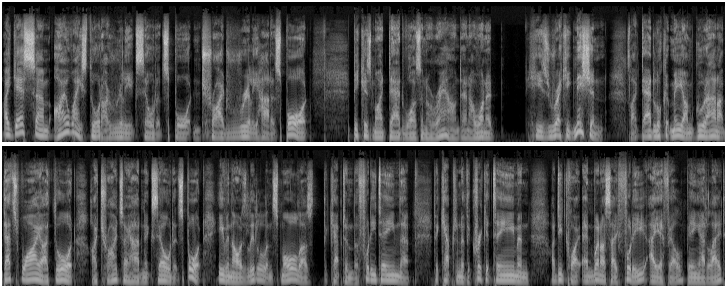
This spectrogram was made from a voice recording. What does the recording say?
I guess um, I always thought I really excelled at sport and tried really hard at sport because my dad wasn't around, and I wanted his recognition. It's like, Dad, look at me, I'm good, aren't I? That's why I thought I tried so hard and excelled at sport. Even though I was little and small, I was the captain of the footy team, the, the captain of the cricket team, and I did quite, and when I say footy, AFL, being Adelaide.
